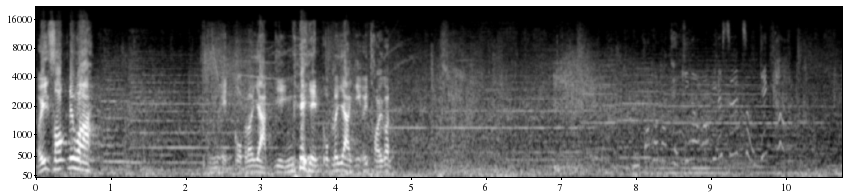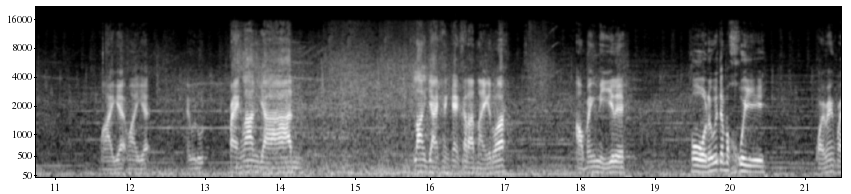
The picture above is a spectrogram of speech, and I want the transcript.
เฮ้ยซ็อกนี่ว่ะเห็นกบแล้วอยากยิง เห็นกบแล้วอยากยิงเอ้ยถอยก่อน มาอีกแล้วมาอีกแล้วไอ้มนุษย์แปลงร่างยานร่างยานแข็งแกร่งขนาดไหนกันวะเอาแม่งหนีเลยโธ่นึกว่าจะมาคุยปล่อยแม่งไป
